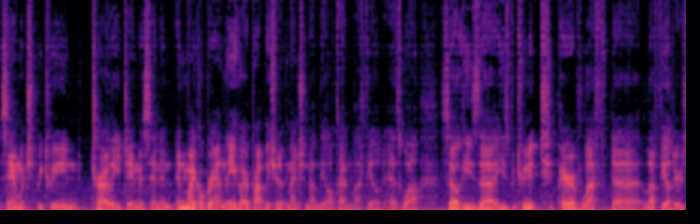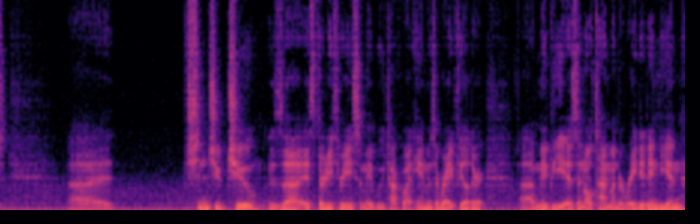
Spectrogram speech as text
sandwiched between Charlie Jamieson and, and, Michael Brantley, who I probably should have mentioned on the all time left field as well. So he's uh, he's between a two, pair of left uh, left fielders. Uh, Shin-Soo Choo is uh, is 33, so maybe we talk about him as a right fielder. Uh, maybe as an all-time underrated Indian.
